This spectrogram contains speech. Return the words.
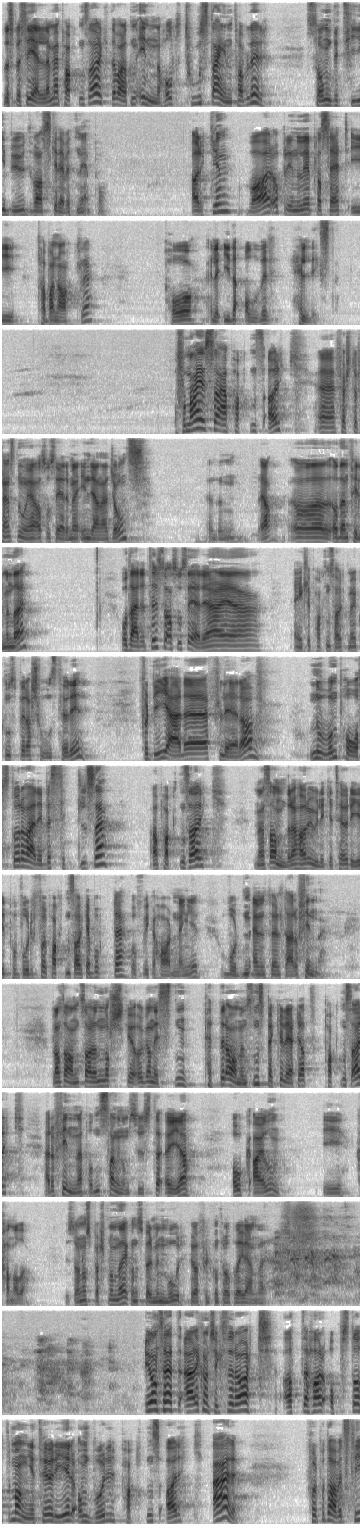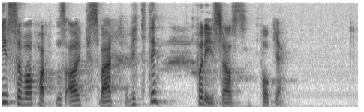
Det spesielle med paktens ark det var at den inneholdt to steintavler som de ti bud var skrevet ned på. Arken var opprinnelig plassert i tabernaklet, eller i det aller helligste. Og for meg så er paktens ark eh, først og fremst noe jeg assosierer med Indiana Jones. Den, ja, og, og, den filmen der. Og deretter så assosierer jeg eh, egentlig paktens ark med konspirasjonsteorier. For de er det flere av. Noen påstår å være i besittelse av paktens ark, mens andre har ulike teorier på hvorfor paktens ark er borte, hvorfor vi ikke har den lenger, og hvor den eventuelt er å finne. Blant annet så har den norske organisten Petter Amundsen spekulert i at paktens ark er å finne på den sagnomsuste øya Oak Island i Canada. Hvis du har noen spørsmål om det, kan du spørre min mor. Hun har full kontroll på de greiene der. Uansett er det kanskje ikke så rart at det har oppstått mange teorier om hvor paktens ark er. For på Davids tid så var paktens ark svært viktig for Israels folke.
